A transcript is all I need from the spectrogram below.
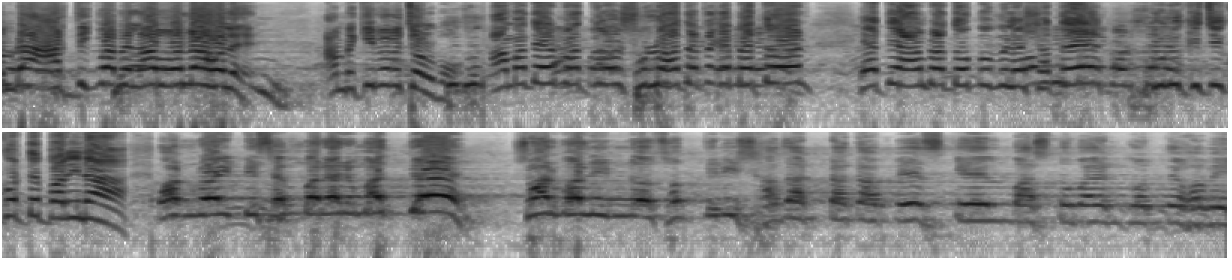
আমরা আর্থিকভাবে লাভবান না হলে আমরা কীভাবে চলবো? আমাদের মাত্র ষোলো হাজার টাকা বেতন এতে আমরা দ্রব্যমূল্যের সাথে কোনো কিছুই করতে পারি না। পনেরোই ডিসেম্বরের মধ্যে সর্বনিম্ন ছত্রিশ হাজার টাকা পে স্কেল বাস্তবায়ন করতে হবে।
